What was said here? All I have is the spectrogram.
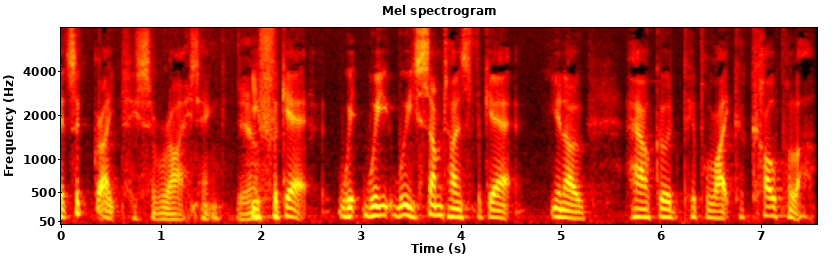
it's a great piece of writing. Yeah. You forget we, we we sometimes forget, you know, how good people like Coppola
